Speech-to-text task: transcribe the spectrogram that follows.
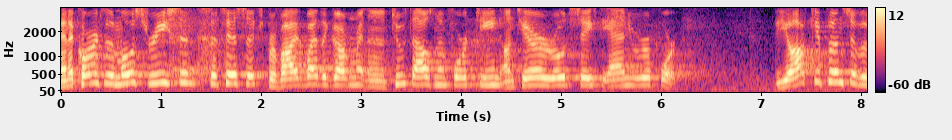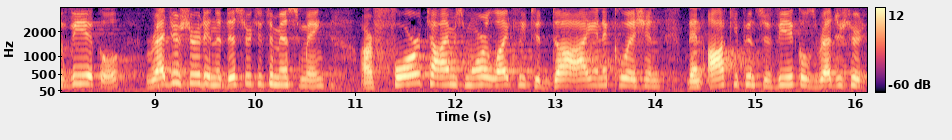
And according to the most recent statistics provided by the government in the 2014 Ontario Road Safety Annual Report, the occupants of a vehicle registered in the District of Timiskaming are four times more likely to die in a collision than occupants of vehicles registered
